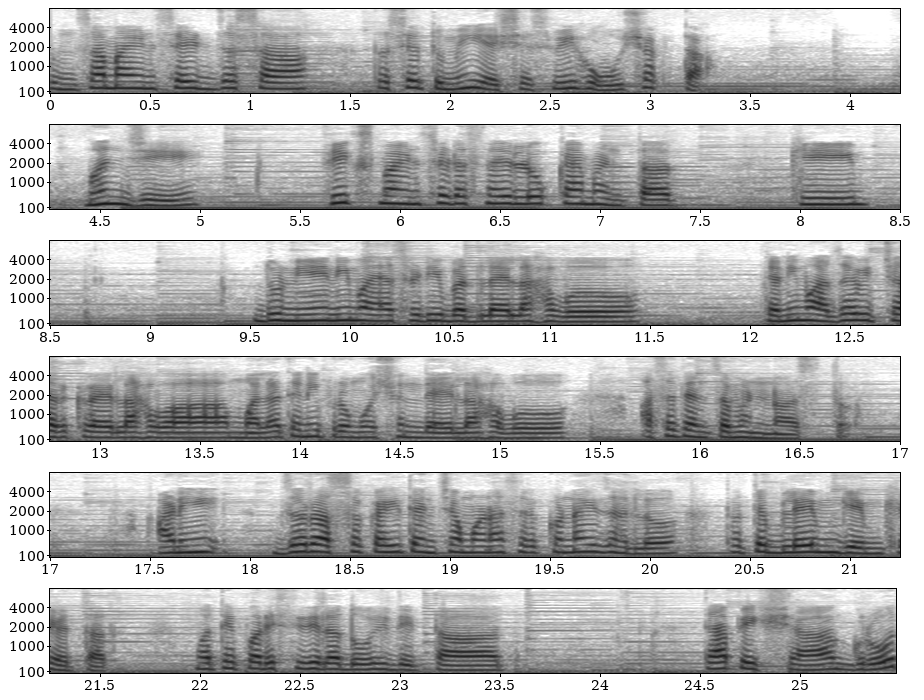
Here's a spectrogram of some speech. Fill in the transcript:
तुमचा माइंडसेट जसा तसे तुम्ही यशस्वी होऊ शकता. म्हणजे फिक्स माइंडसेट असणारे लोक काय म्हणतात? की दुनियेने माझ्यासाठी बदलायला हवं त्यांनी माझा विचार करायला हवा मला त्यांनी प्रमोशन द्यायला हवं असं त्यांचं म्हणणं असतं. आणि जर असं काही त्यांच्या मनासारखं नाही झालं तर ते ब्लेम गेम खेळतात. मग ते परिस्थितीला दोष देतात. त्यापेक्षा ग्रोथ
